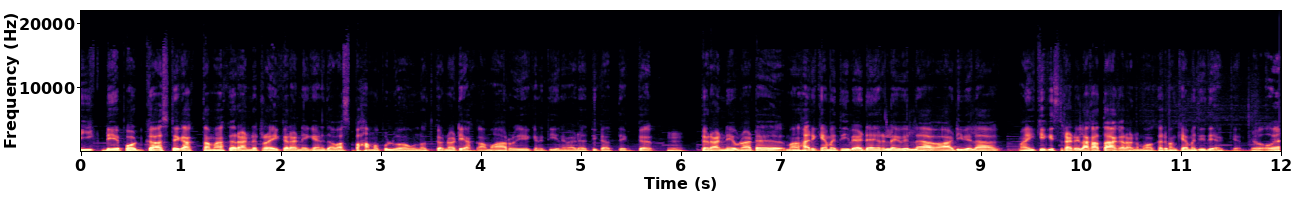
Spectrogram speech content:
වීක්ඩේ පොඩ්කාස්ට එකක් තම කරන්න ට්‍රයි කරන්න. ගැන දවස් පහම පුළුව උනොත් කරනටයක් අමාරුය. කන තියෙන වැඩතිකත් එක් කරන්න. වනට මහරි කැමති වැඩරල වෙල්ලා ආඩි වෙලා මයික කිසිරටලා කතා කරන්න. මකරම කැමති දෙයක් ඔය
